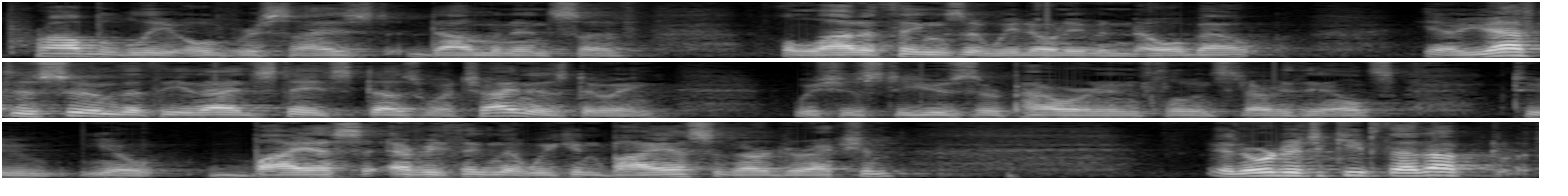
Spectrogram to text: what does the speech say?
probably oversized dominance of a lot of things that we don't even know about, you know, you have to assume that the United States does what China is doing, which is to use their power and influence and everything else to, you know, bias everything that we can bias in our direction. In order to keep that up,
